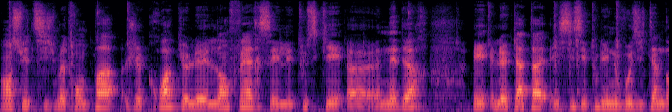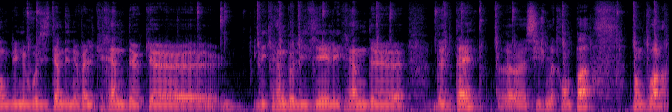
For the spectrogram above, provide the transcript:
Ensuite, si je me trompe pas, je crois que l'enfer, c'est tout ce qui est nether. Et le kata, ici, c'est tous les nouveaux items, donc des nouveaux items, des nouvelles graines de... Les graines d'olivier, les graines de, de date, si je me trompe pas. Donc voilà,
